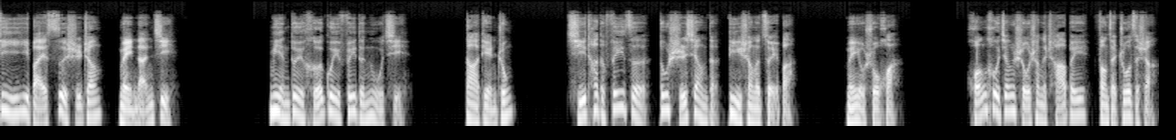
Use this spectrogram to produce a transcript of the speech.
第一百四十章美男计。面对何贵妃的怒气，大殿中其他的妃子都识相的闭上了嘴巴，没有说话。皇后将手上的茶杯放在桌子上，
